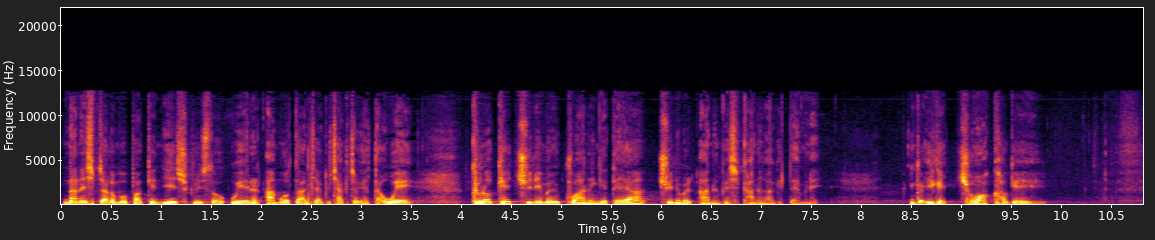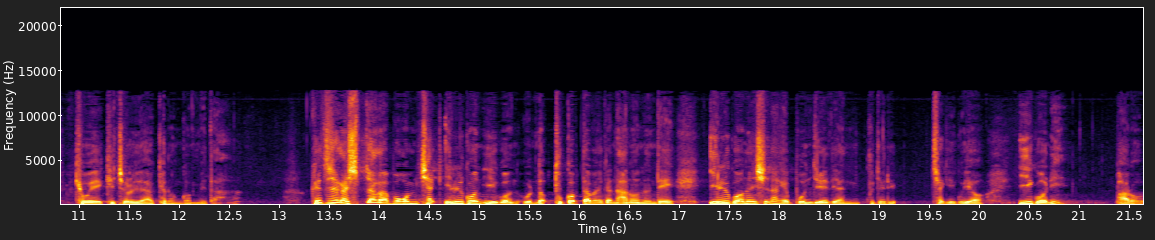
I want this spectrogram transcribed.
나는 십자가 못 박힌 예수 그리스도 외에는 아무것도 알지 않고 작정했다. 왜? 그렇게 주님을 구하는 게 돼야 주님을 아는 것이 가능하기 때문에. 그러니까 이게 정확하게 교회의 기초를 요약해 놓은 겁니다. 그래서 제가 십자가 복음 책 1권, 2권 두껍다 보니까 나눴는데 1권은 신앙의 본질에 대한 구절이 책이고요. 2권이 바로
